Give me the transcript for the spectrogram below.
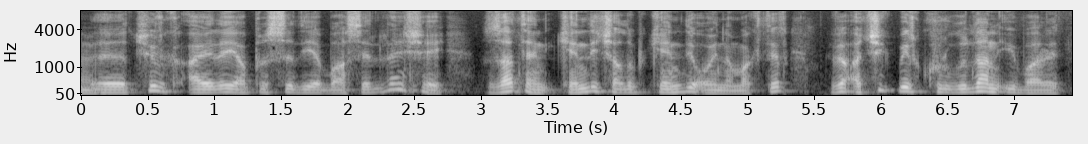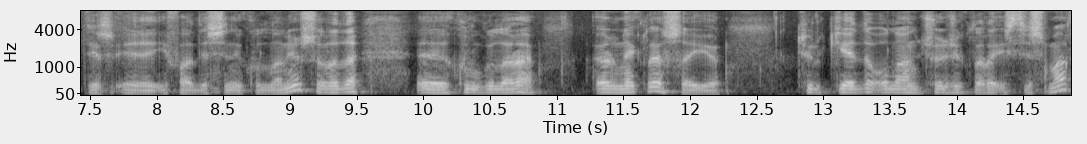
Evet. E, Türk aile yapısı diye bahsedilen şey zaten kendi çalıp kendi oynamaktır ve açık bir kurgudan ibarettir e, ifadesini kullanıyor. Sonra da e, kurgulara örnekler sayıyor. Türkiye'de olan çocuklara istismar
